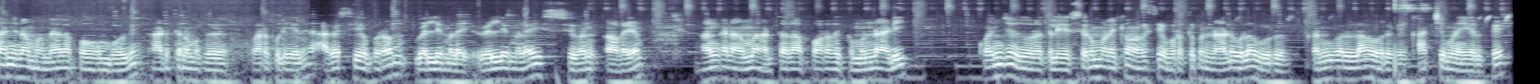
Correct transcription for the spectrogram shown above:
தாண்டி நம்ம மேலே போகும்போது அடுத்து நமக்கு வரக்கூடியது அகசியபுரம் வெள்ளிமலை. வெள்ளிமலை சிவன் ஆலயம். அங்கே நாம் அடுத்ததாக போகிறதுக்கு முன்னாடி கொஞ்ச தூரத்துலேயே சிறுமலைக்கும் அகசியபுரத்துக்கும் நடுவில் ஒரு கண்கொள்ளா ஒரு காட்சி முனை இருக்குது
